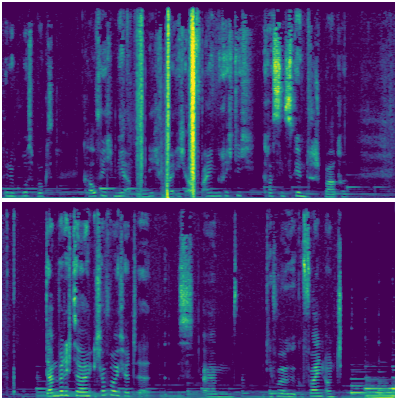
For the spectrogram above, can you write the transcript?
für eine große Box. Kaufe ich mir aber nicht, weil ich auf einen richtig krassen Skin spare. Dann würde ich sagen, ich hoffe, euch hat äh, ähm, die Folge gefallen und.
